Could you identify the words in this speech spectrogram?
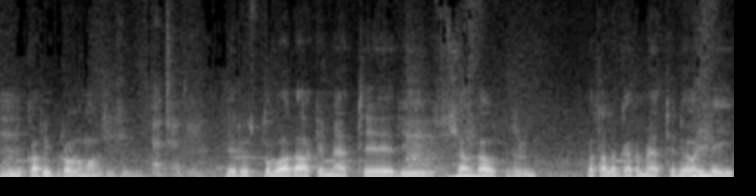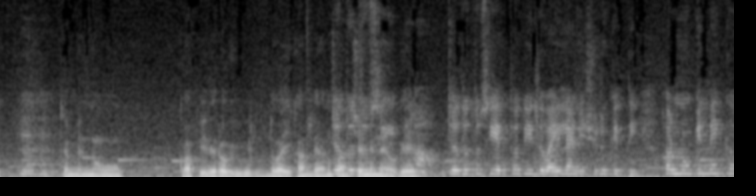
ਮੈਨੂੰ ਕਾਫੀ ਪ੍ਰੋਬਲਮ ਆਉਂਦੀ ਸੀ ਅੱਛਾ ਜੀ। ਫਿਰ ਉਸ ਤੋਂ ਬਾਅਦ ਆ ਕੇ ਮੈਂ ਇੱਥੇ ਦੀ ਸ਼ਾਰਦਾ ਹਸਪੀਟਲ ਪਤਾ ਲੱਗਾ ਤੇ ਮੈਂ ਇੱਥੇ ਦਵਾਈ ਲਈ ਹੂੰ ਹੂੰ। ਤੇ ਮੈਨੂੰ ਕਾਫੀ ਦੇਰ ਹੋ ਗਈ ਵੀ ਦਵਾਈ ਖਾਂਦਿਆਂ ਨੂੰ ਜਦੋਂ 5-6 ਮਹੀਨੇ ਹੋ ਗਏ। ਹਾਂ ਜਦੋਂ ਤੁਸੀਂ ਇੱਥੋਂ ਦੀ ਦਵਾਈ ਲੈਣੀ ਸ਼ੁਰੂ ਕੀਤੀ ਤੁਹਾਨੂੰ ਕਿੰਨੇ ਕੁ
